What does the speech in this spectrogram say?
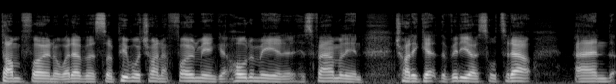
dumb phone or whatever, so people were trying to phone me and get hold of me and his family and try to get the video sorted out. And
